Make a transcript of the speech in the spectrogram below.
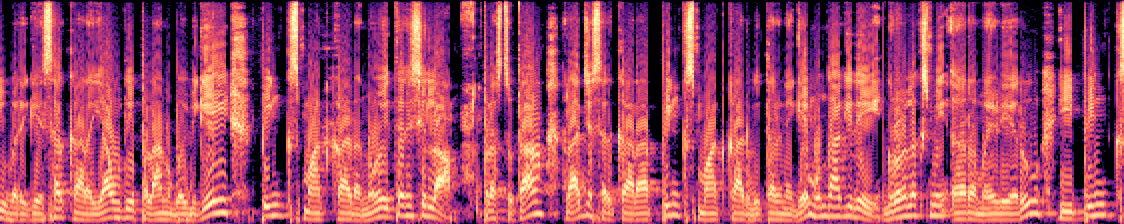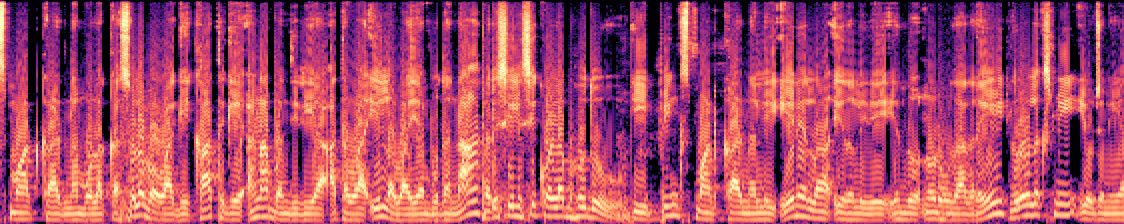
ಈವರೆಗೆ ಸರ್ಕಾರ ಯಾವುದೇ ಫಲಾನುಭವಿಗೆ ಪಿಂಕ್ ಸ್ಮಾರ್ಟ್ ಕಾರ್ಡ್ ಅನ್ನು ವಿತರಿಸಿಲ್ಲ. ಪ್ರಸ್ತುತ ರಾಜ್ಯ ಸರ್ಕಾರ ಪಿಂಕ್ ಸ್ಮಾರ್ಟ್ ಕಾರ್ಡ್ ವಿತರಣೆಗೆ ಮುಂದಾಗಿದೆ. ಗೃಹಲಕ್ಷ್ಮಿ ಅವರ ಮಹಿಳೆಯರು ಈ ಪಿಂಕ್ ಸ್ಮಾರ್ಟ್ ಕಾರ್ಡ್ನ ಮೂಲಕ ಸುಲಭವಾಗಿ ಖಾತೆಗೆ ಹಣ ಬಂದಿದೆಯಾ ಅಥವಾ ಇಲ್ಲವಾ ಎಂಬುದನ್ನ ಪರಿಶೀಲಿಸಿಕೊಳ್ಳಬಹುದು. ಈ ಪಿಂಕ್ ಸ್ಮಾರ್ಟ್ ಕಾರ್ಡ್ನಲ್ಲಿ ಏನೆಲ್ಲ ಇರಲಿದೆ ಎಂದು ನೋಡುವುದಾದರೆ, ಗೃಹಲಕ್ಷ್ಮಿ ಯೋಜನೆಯ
